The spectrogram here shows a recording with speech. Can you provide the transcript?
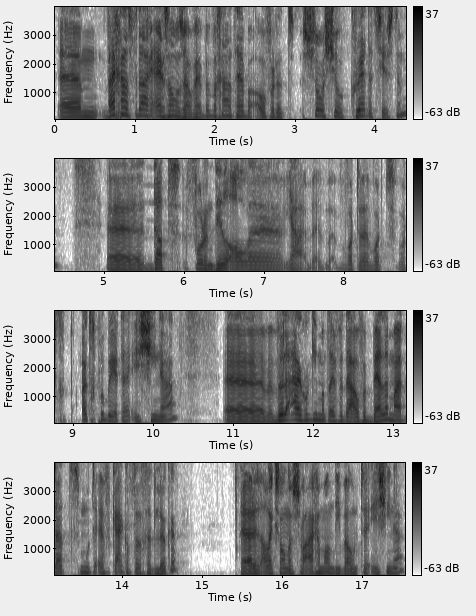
Ehm, wij gaan het vandaag ergens anders over hebben. We gaan het hebben over het Social Credit System. Dat voor een deel al ja, wordt, wordt, wordt ge- uitgeprobeerd hè, in China. We willen eigenlijk ook iemand even daarover bellen, maar dat moet even kijken of dat gaat lukken. Dus Alexander Zwageman, die woont in China.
